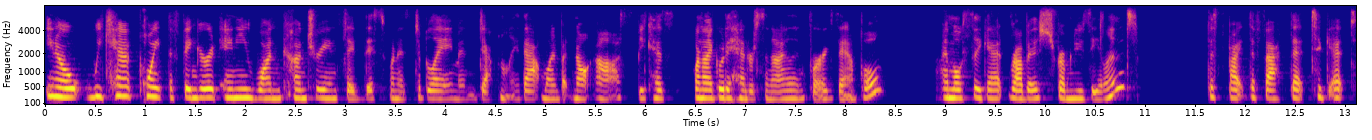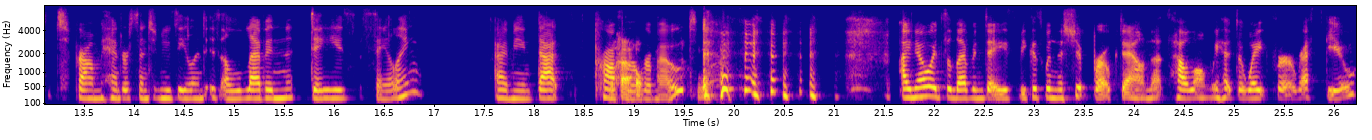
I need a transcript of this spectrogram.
you know, we can't point the finger at any one country and say this one is to blame and definitely that one, but not us. Because when I go to Henderson Island, for example, I mostly get rubbish from New Zealand, despite the fact that to get from Henderson to New Zealand is 11 days sailing. I mean, that's proper wow. remote. I know it's 11 days because when the ship broke down, that's how long we had to wait for a rescue.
